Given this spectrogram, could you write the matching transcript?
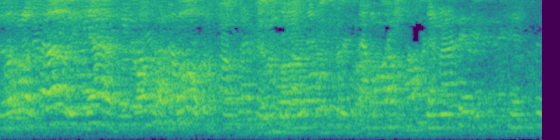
Lo rosado para todos. Siempre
